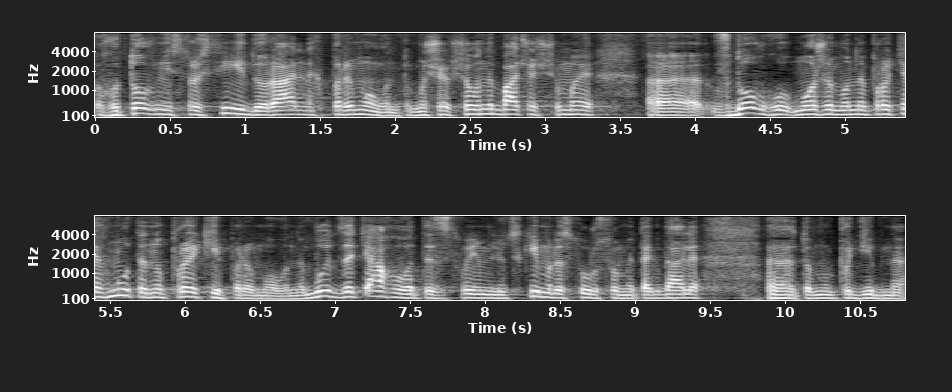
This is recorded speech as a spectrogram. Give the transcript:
готовність Росії до реальних перемовин. Тому що якщо вони бачать, що ми е, вдовго можемо не протягнути, ну про які перемовини будуть затягувати зі своїм людським ресурсом і так далі, тому подібне.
